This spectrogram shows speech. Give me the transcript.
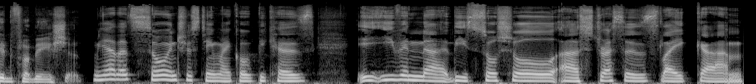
inflammation. Yeah, that's so interesting, Michael, because even uh, these social uh, stresses, like um,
